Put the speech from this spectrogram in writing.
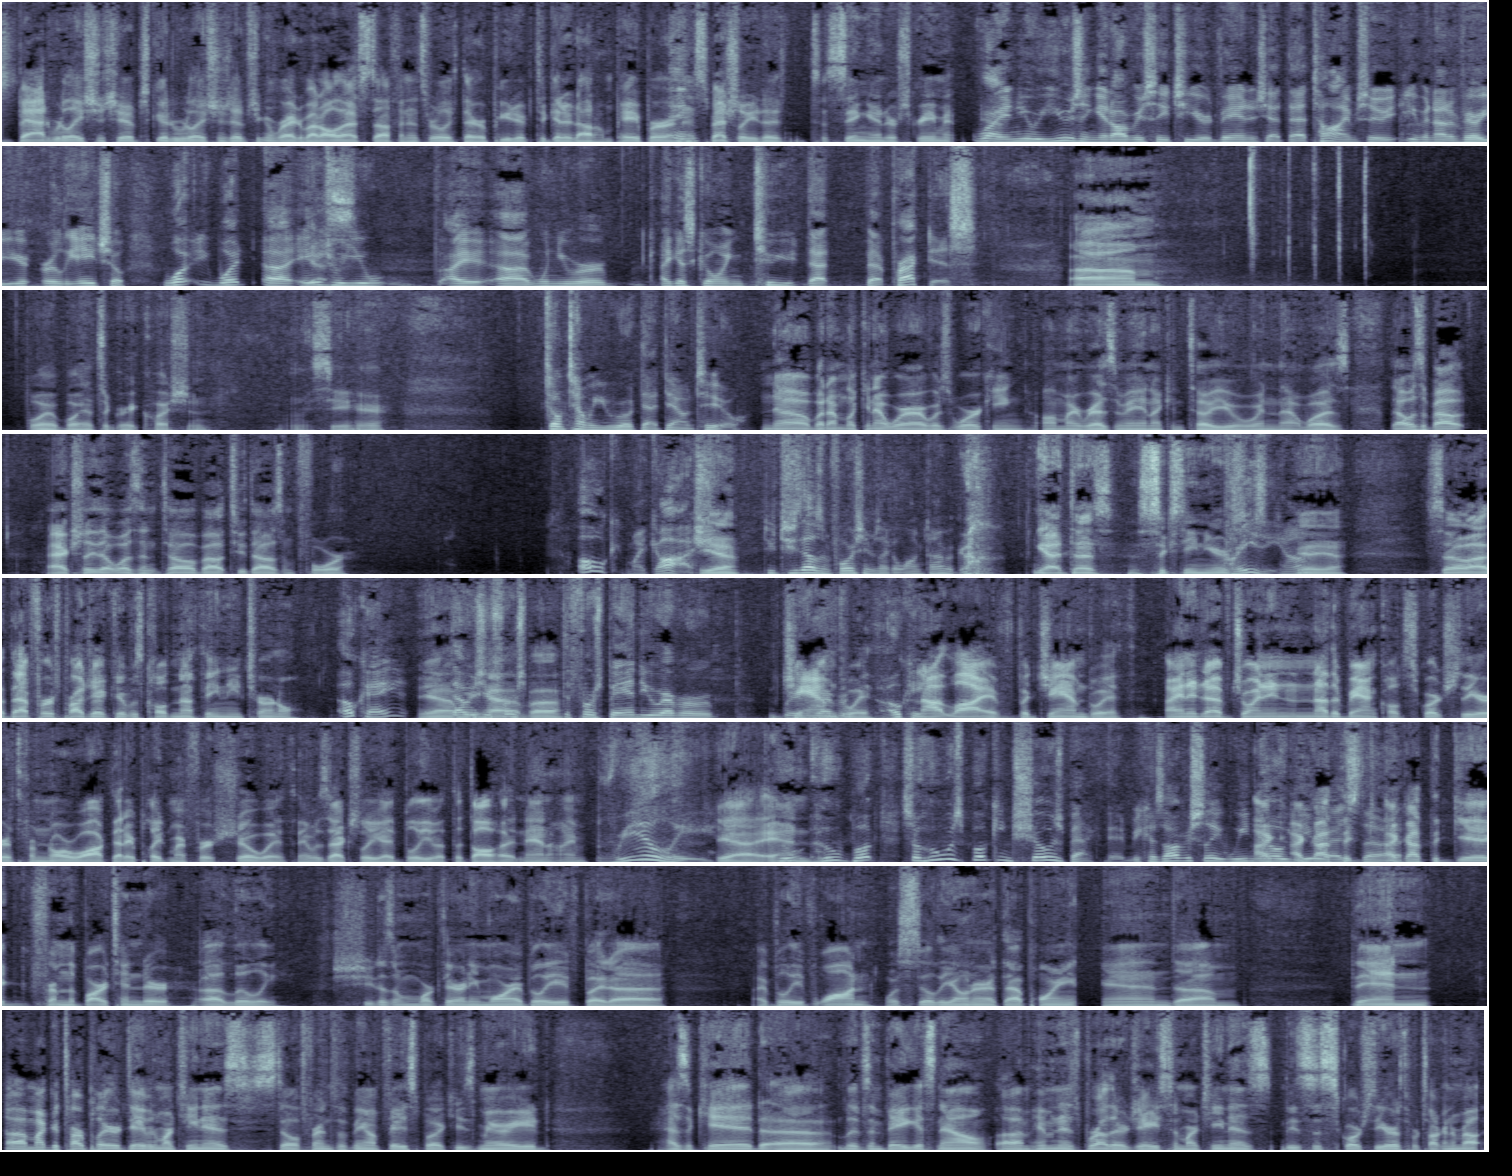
bad relationships, good relationships. You can write about all that stuff, and it's really therapeutic to get it out on paper, and, And- especially to to sing it or scream it. Right, Yeah. and you were using it obviously to your advantage at that time. So even at a very early age. So what what uh, age Yes. were you? I uh, when you were, I guess, going to that that practice. Um, boy, oh boy, that's a great question. Let me see here. Don't tell me you wrote that down too. No, but I'm looking at where I was working on my resume, and I can tell you when that was. That was about. Actually, that wasn't until about 2004. Oh my gosh! Yeah. dude, 2004 seems like a long time ago. Yeah, it does. It was 16 years. Crazy, huh? Yeah, yeah. So uh, that first project, it was called Nothing Eternal. okay, Yeah, that was your have, first uh, the first band you ever Jammed with. Okay, Not live, but jammed with. I ended up joining another band called Scorch the Earth from Norwalk that I played my first show with. It was actually, I believe, at the Doll Hut in Anaheim. really. Yeah, and who, who booked? So who was booking shows back then? Because obviously we I, know I you got as the, the. I got the gig from the bartender uh, Lily. She doesn't work there anymore, I believe, but uh, I believe Juan was still the owner at that point, and um, then uh, my guitar player David Martinez, still friends with me on Facebook. He's married, has a kid, uh, lives in Vegas now. Um, him and his brother Jason Martinez. This is Scorch the Earth we're talking about.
